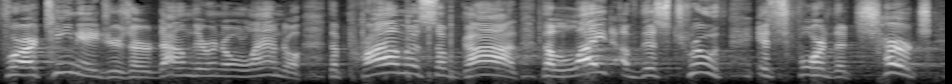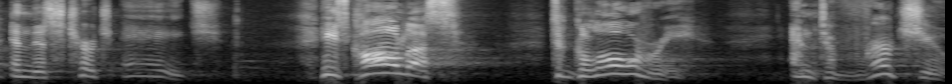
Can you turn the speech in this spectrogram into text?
For our teenagers are down there in Orlando, the promise of God, the light of this truth is for the church in this church age. He's called us to glory and to virtue.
